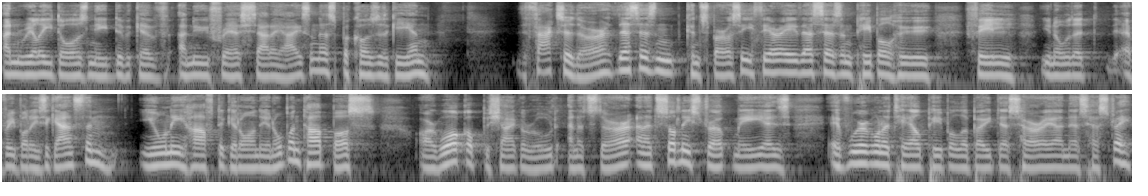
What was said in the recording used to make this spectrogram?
and really does need to give a new fresh set of eyes on this because again the facts are there. This isn't conspiracy theory. This isn't people who feel you know that everybody's against them. You only have to get on an open top bus or walk up the Shankill Road and it's there. And it suddenly struck me is if we're going to tell people about this area and this history,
